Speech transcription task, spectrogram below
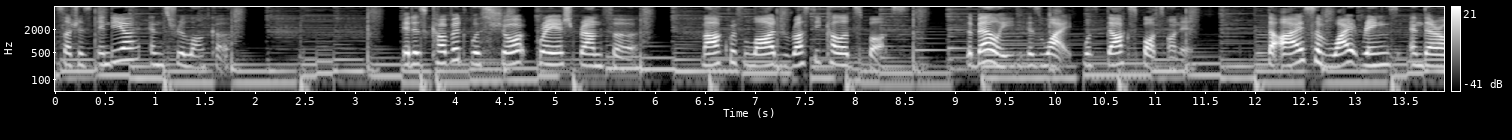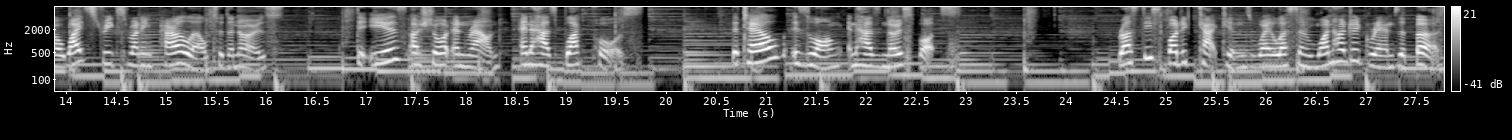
such as India and Sri Lanka. It is covered with short grayish brown fur, marked with large rusty colored spots. The belly is white with dark spots on it. The eyes have white rings and there are white streaks running parallel to the nose. The ears are short and round and it has black paws. The tail is long and has no spots. Rusty spotted catkins weigh less than 100 grams at birth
